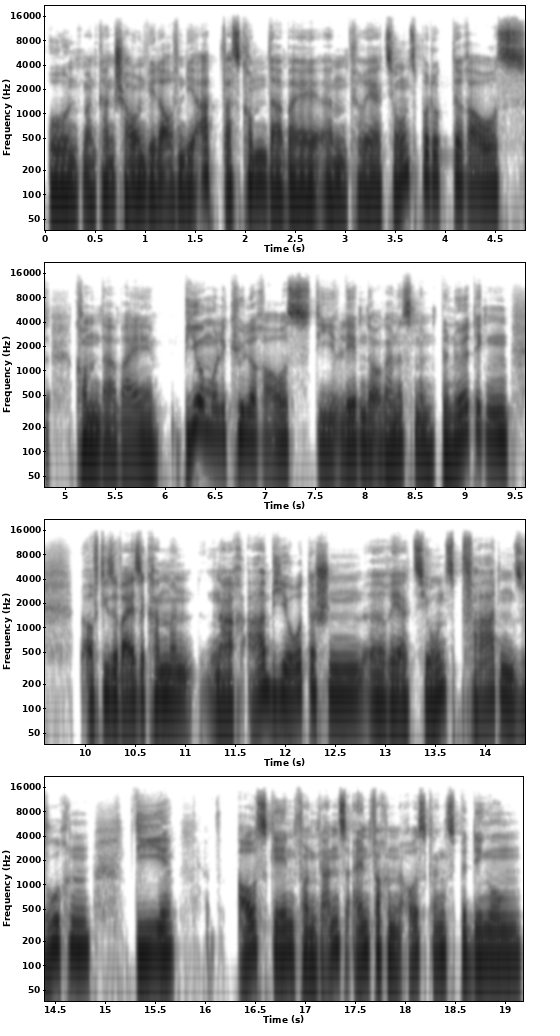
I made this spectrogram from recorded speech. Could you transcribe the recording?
Und man kann schauen, wie laufen die ab, was kommen dabei ähm, für Reaktionsprodukte raus, kommen dabei Biomoleküle raus, die lebende Organismen benötigen. Auf diese Weise kann man nach abiotischen äh, Reaktionspfaden suchen, die ausgehen von ganz einfachen Ausgangsbedingungen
